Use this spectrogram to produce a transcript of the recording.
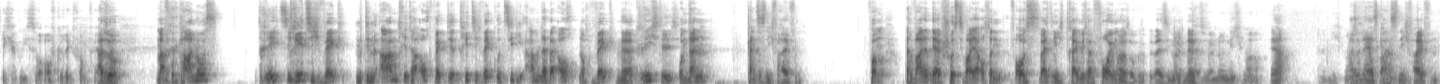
Ich habe mich so aufgeregt vom Fernseher. Also, Mafropanos dreht sich. dreht sich weg, mit dem Arm dreht er auch weg, der dreht sich weg und zieht die Arme dabei auch noch weg, ne? Richtig. Und dann kannst du es nicht verhelfen. Vom, dann war der, der Schuss war ja auch dann aus, weiß nicht, drei Meter vor ihm oder so, weiß ich nicht, ne? Das war noch nicht mal. Ja. Nicht mal. Also, ne, das kannst du nicht pfeifen.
